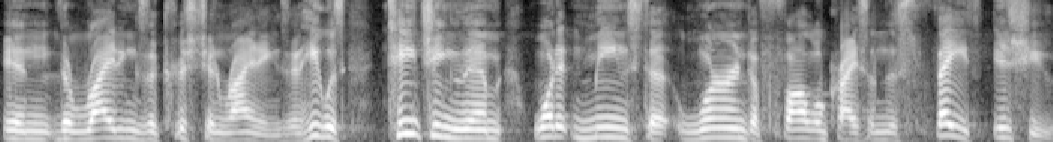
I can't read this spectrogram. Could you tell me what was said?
in the writings of Christian writings, and he was teaching them what it means to learn to follow Christ and this faith issue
